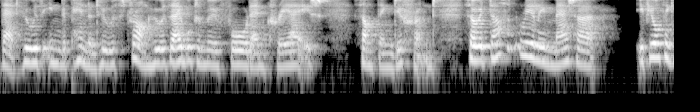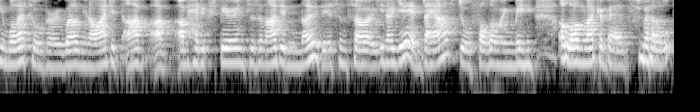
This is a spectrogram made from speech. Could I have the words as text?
that, who was independent, who was strong, who was able to move forward and create something different. So it doesn't really matter if you're thinking, well, that's all very well, you know, I didn't, I've, I've, I've had experiences and I didn't know this. And so, you know, yeah, they are still following me along like a bad smell.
